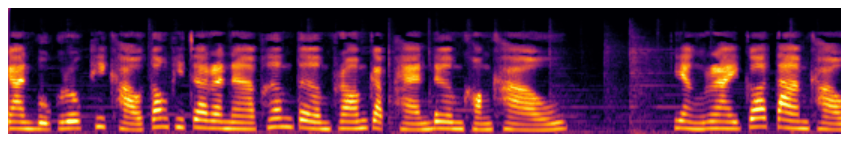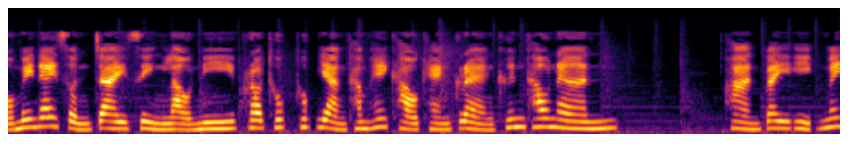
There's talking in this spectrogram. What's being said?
การบุกรุกที่เขาต้องพิจารณาเพิ่มเติมพร้อมกับแผนเดิมของเขาอย่างไรก็ตามเขาไม่ได้สนใจสิ่งเหล่านี้เพราะทุกๆ อย่างทำให้เขาแข็งแกร่งขึ้นเท่านั้น ผ่านไปอีกไม่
